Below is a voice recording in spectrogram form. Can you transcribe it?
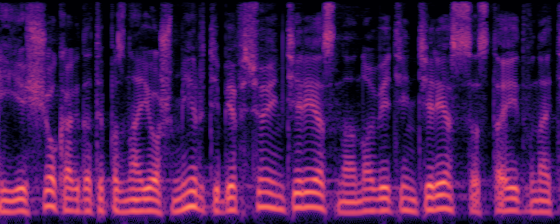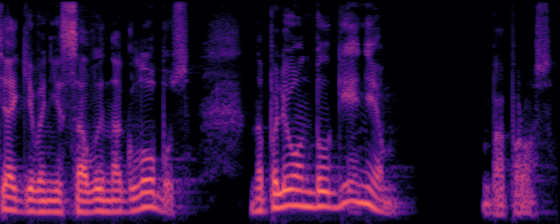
И еще, когда ты познаешь мир, тебе все интересно, но ведь интерес состоит в натягивании совы на глобус. Наполеон был гением? Вопрос.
